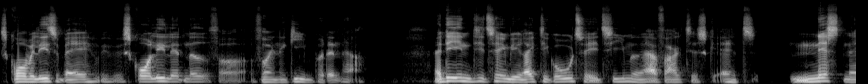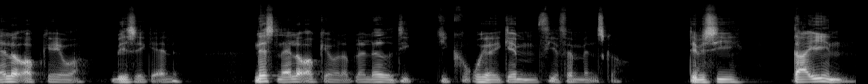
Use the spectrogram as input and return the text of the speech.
skruer vi lige tilbage. Vi skruer lige lidt ned for, for energien på den her. Ja, det er en af de ting, vi er rigtig gode til i teamet, er faktisk, at næsten alle opgaver, hvis ikke alle, næsten alle opgaver, der bliver lavet, de, de ryger igennem 4-5 mennesker. Det vil sige, der er en,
